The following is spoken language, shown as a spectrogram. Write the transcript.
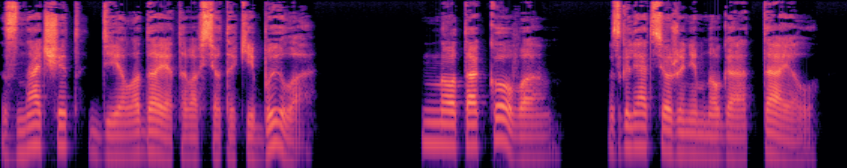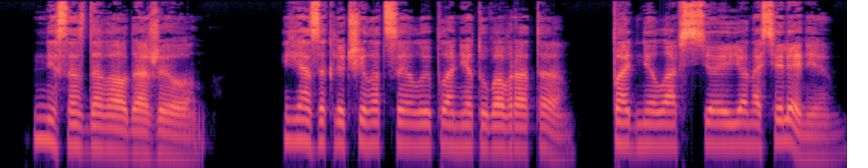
Значит, дело до этого все-таки было. Но такого... Взгляд все же немного оттаял. Не создавал даже он. Я заключила целую планету во врата, подняла все ее население.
